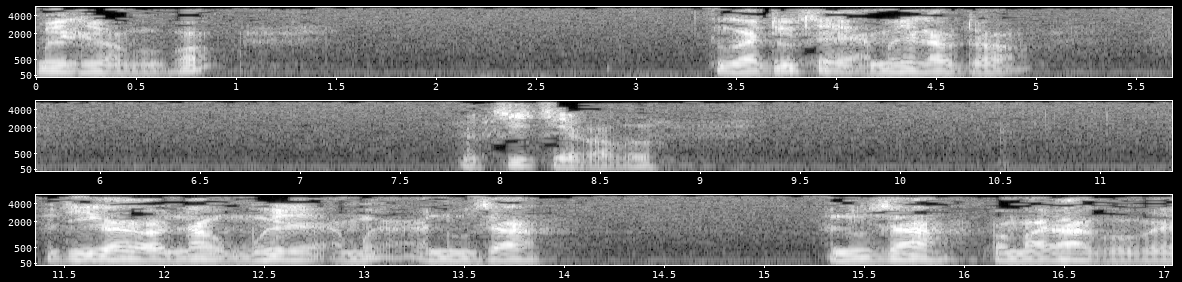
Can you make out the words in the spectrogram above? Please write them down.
မေးလျော်မှုပေါ့သူကဒုစရအမေးလောက်တော့မကြီးကျယ်ပါဘူးအကြီးကတော့နောက်မွေးတဲ့အအနုစားအနုစားပမာရကိုပဲ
